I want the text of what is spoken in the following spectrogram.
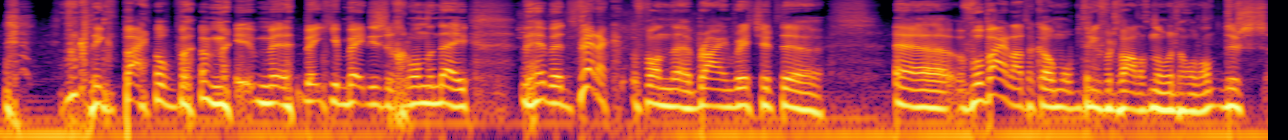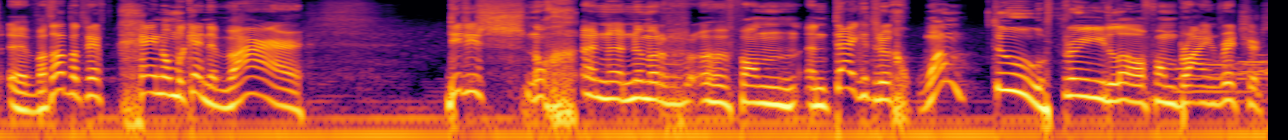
Klinkt bijna op eh, een beetje medische gronden. Nee, we hebben het werk van eh, Brian Richard eh, eh, voorbij laten komen op 3 voor 12 Noord-Holland. Dus eh, wat dat betreft geen onbekende. Maar dit is nog een uh, nummer eh, van een tijdje terug. One, Two, Three Love van Brian Richards.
